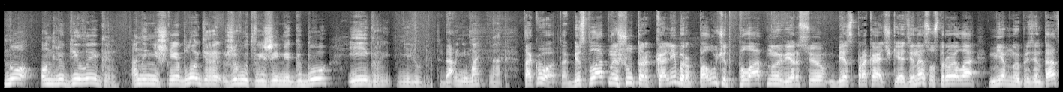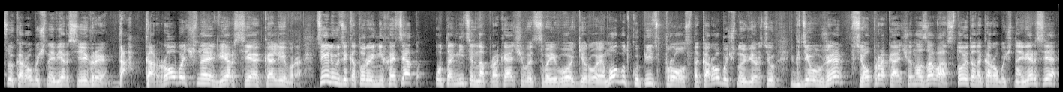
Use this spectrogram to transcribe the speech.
но он любил игры. А нынешние блогеры живут в режиме ГБО и игры не любят. Да. Понимать надо. Так вот, бесплатный шутер «Калибр» получит платную версию без прокачки. 1С устроила мемную презентацию коробочной версии игры. Да, коробочная версия «Калибра». Те люди, которые не хотят утомительно прокачивать своего героя, могут купить просто коробочную версию, где уже все прокачано за вас. Стоит эта коробочная версия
